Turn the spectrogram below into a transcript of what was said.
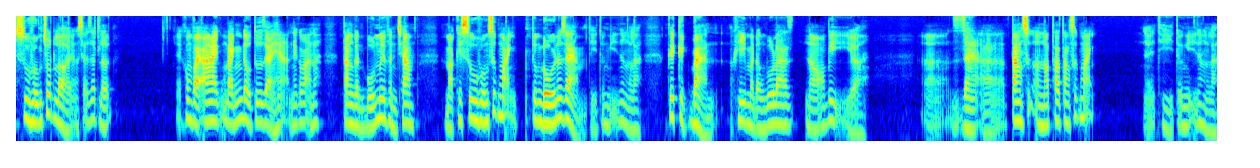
xu hướng chốt lời nó sẽ rất lớn. Không phải ai cũng đánh đầu tư dài hạn nha các bạn á, tăng gần 40% mà cái xu hướng sức mạnh tương đối nó giảm thì tôi nghĩ rằng là cái kịch bản khi mà đồng đô la nó bị uh, uh, giả uh, tăng sức nó tăng tăng sức mạnh Đấy, thì tôi nghĩ rằng là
